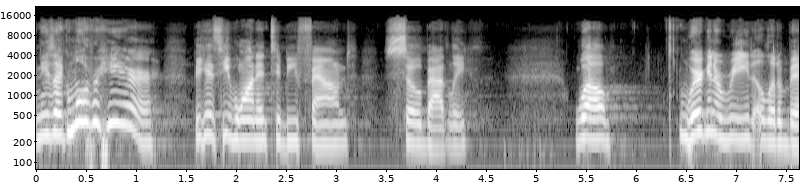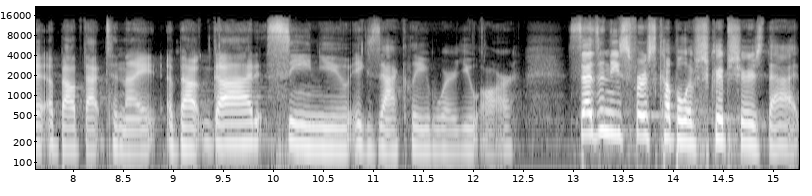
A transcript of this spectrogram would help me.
and he's like, I'm over here because he wanted to be found so badly. Well, we're going to read a little bit about that tonight, about God seeing you exactly where you are. It says in these first couple of scriptures that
